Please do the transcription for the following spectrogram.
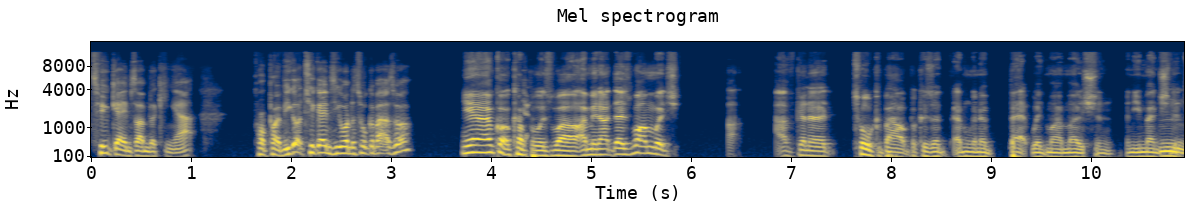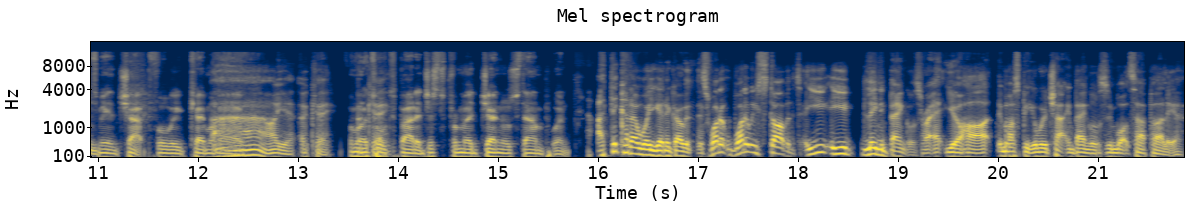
Two games I'm looking at. Proper, have you got two games you want to talk about as well? Yeah, I've got a couple as well. I mean, I, there's one which I, I'm gonna talk about because I, I'm gonna bet with my emotion, and you mentioned Mm. it to me in chat before we came on. Ah, oh yeah, okay. I'm gonna okay. talk about it just from a general standpoint. I think I know where you're going to go with this. Why don't, why don't we start with this? Are you, are you leaning Bengals, right? At your heart. It must be. We were chatting Bengals in WhatsApp earlier.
